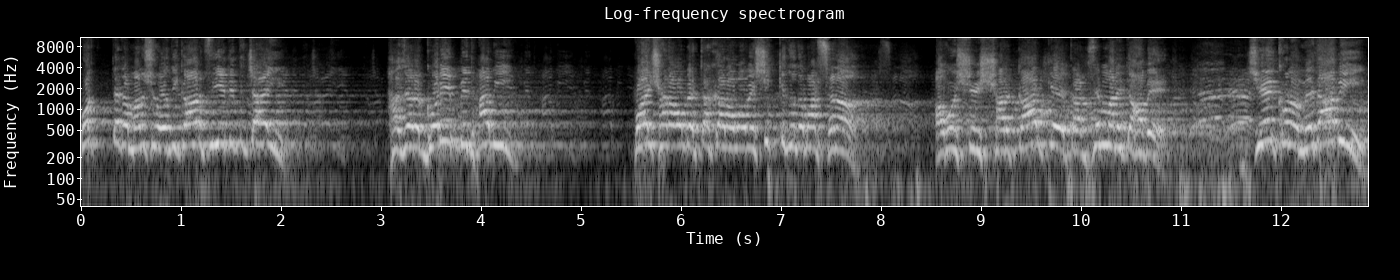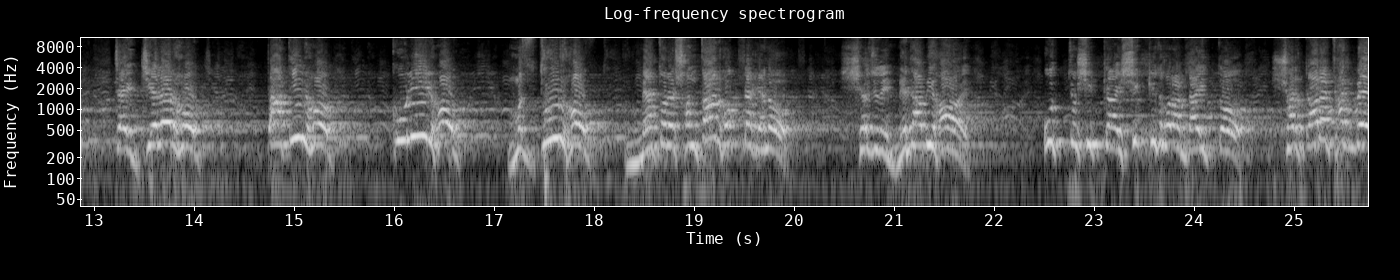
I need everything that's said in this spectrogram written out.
প্রত্যেকটা মানুষের অধিকার ফিরিয়ে দিতে চাই। হাজার গরিব মেধাবী, পয়সার অভাবে, টাকার অভাবে শিক্ষিত হতে পারছে না। অবশ্যই সরকারকে তার জিম্মা নিতে হবে। যে কোনো মেধাবী, চাই জেলের হোক, তাঁতির হোক, কুলির হোক, মজদুর হোক মেতনের সন্তান হোক না কেন, সে যদি মেধাবী হয়, উচ্চ শিক্ষায় শিক্ষিত করার দায়িত্ব সরকারে থাকবে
